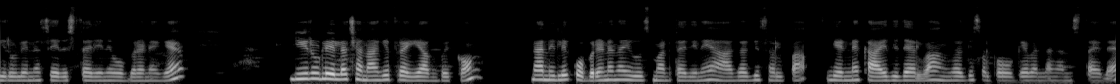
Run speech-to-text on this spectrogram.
ಈರುಳ್ಳಿನ ಸೇರಿಸ್ತಾ ಇದ್ದೀನಿ ಒಗ್ಗರಣೆಗೆ. ಈರುಳ್ಳಿ ಎಲ್ಲ ಚೆನ್ನಾಗಿ ಫ್ರೈ ಆಗಬೇಕು. ನಾನಿಲ್ಲಿ ಕೊಬ್ಬರಿ ಎಣ್ಣೆನ ಯೂಸ್ ಮಾಡ್ತಾ ಇದ್ದೀನಿ. ಹಾಗಾಗಿ ಸ್ವಲ್ಪ ಎಣ್ಣೆ ಕಾಯ್ದಿದೆ ಅಲ್ವಾ? ಹಂಗಾಗಿ ಸ್ವಲ್ಪ ಹೊಗೆ ಬಂದಂಗೆ ಅನಿಸ್ತಾ ಇದೆ.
